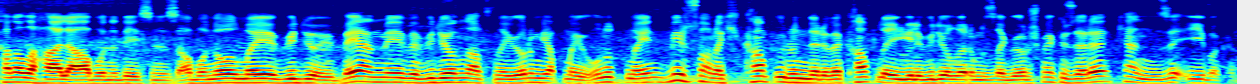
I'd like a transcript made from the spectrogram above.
kanala hala abone değilsiniz. Abone olmayı, videoyu beğenmeyi ve videonun altına yorum yapmayı unutmayın. Bir sonraki kamp ürünleri ve kampla ilgili videolarımızda görüşmek üzere. Kendinize iyi bakın.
